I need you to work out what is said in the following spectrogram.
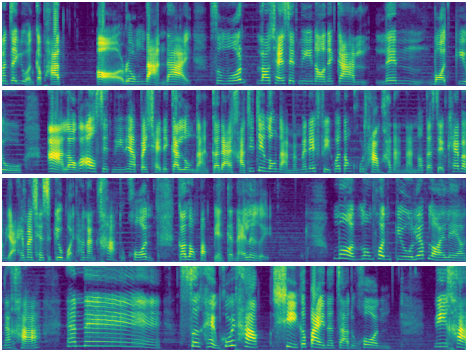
มันจะหยวนกับพาร์ท ออลงด่านได้ สมมุติเราใช้เซตนี้เนาะในการเล่นบอสกิลอะเราก็เอาเซตนี้เนี่ยไปใช้ในการลงด่านก็ได้ค่ะ ที่จริงลงด่านมันไม่ได้ฟิกว่าต้องคูลไทม์ขนาดนั้นเนาะแต่เซฟแค่แบบอยากให้มันใช้สกิลบ่อยเท่านั้นค่ะ ทุกคนก็ลองปรับเปลี่ยนกันได้เลยโหมดลงพลกิลเรียบร้อยแล้วนะคะแน่แน่ศึกแห่งผู้พิทักษ์ชีก็ไปนะจ๊ะทุกคน นี่ค่ะ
